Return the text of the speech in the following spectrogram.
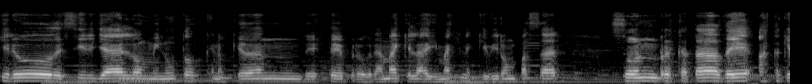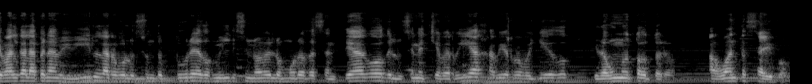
Quiero decir ya en los minutos que nos quedan de este programa que las imágenes que vieron pasar son rescatadas de Hasta que valga la pena vivir, la Revolución de Octubre de 2019 en los muros de Santiago, de Luciana Echeverría, Javier Robolledo y Dauno Tótoro. Aguanta Saibo.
